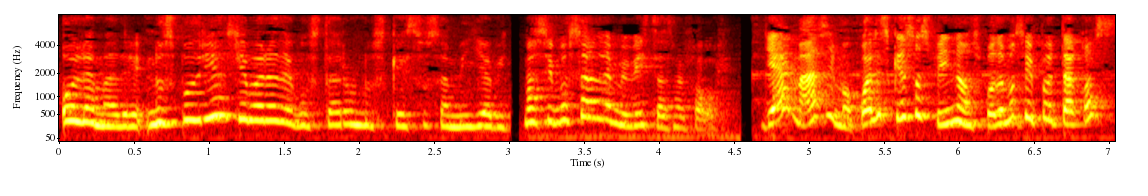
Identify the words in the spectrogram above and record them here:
Hola, madre, ¿nos podrías llevar a degustar unos quesos a mí y a? Máximo, sal de mi vista, por favor. Ya, Máximo, ¿cuáles quesos finos? ¿Podemos ir por tacos?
